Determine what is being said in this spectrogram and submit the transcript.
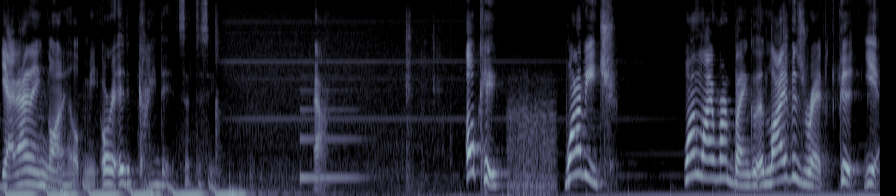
Yeah, that ain't gonna help me, or it kind of is at the same. Yeah. Okay, one of each. One live, one blank. Live is red. Good. Yeah.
